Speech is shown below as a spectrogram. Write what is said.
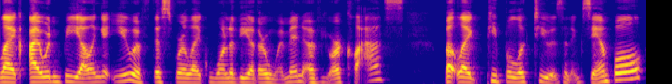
Like, I wouldn't be yelling at you if this were like one of the other women of your class. But like, people look to you as an example.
